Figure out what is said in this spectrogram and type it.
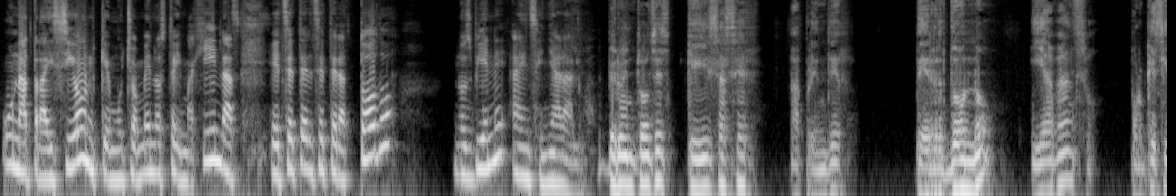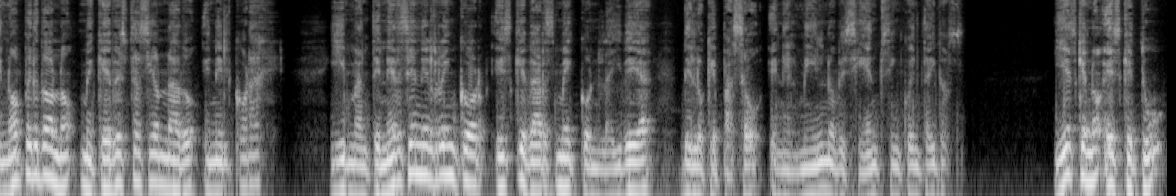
una traición que mucho menos te imaginas, etcétera, etcétera. Todo nos viene a enseñar algo. Pero entonces, ¿qué es hacer? Aprender. Perdono y avanzo. Porque si no perdono, me quedo estacionado en el coraje. Y mantenerse en el rencor es quedarme con la idea de lo que pasó en el 1952. Y es que no, es que tú,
